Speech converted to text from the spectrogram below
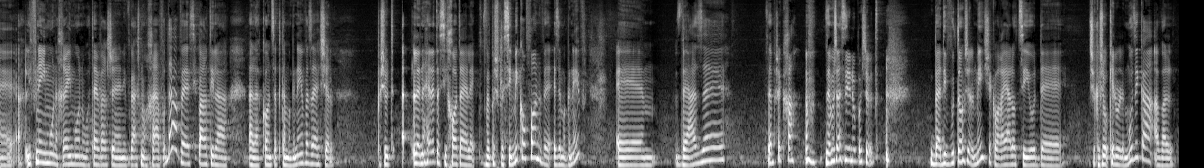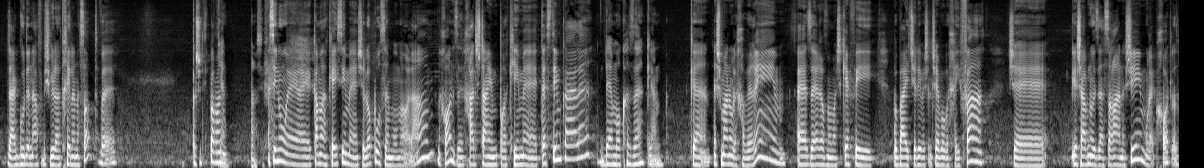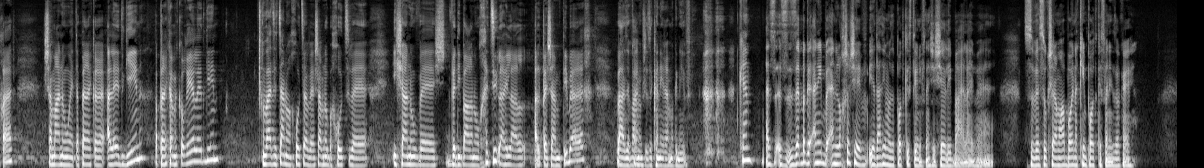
לפני אימון אחרי אימון whatever שנפגשנו אחרי עבודה וסיפרתי לה על הקונספט המגניב הזה של פשוט לנהל את השיחות האלה ופשוט לשים מיקרופון ואיזה מגניב אמ, ואז אה, זה מה שקרה זה מה שעשינו פשוט באדיבותו של מי שכבר היה לו ציוד אה, שקשור כאילו למוזיקה אבל זה היה good enough בשביל להתחיל לנסות ופשוט התפרענו. כן. עשינו uh, כמה קייסים uh, שלא פורסמו מעולם נכון זה אחד שתיים פרקים uh, טסטים כאלה דמו כזה כן. כן, השמענו לחברים, היה איזה ערב ממש כיפי בבית שלי ושל שבו בחיפה, שישבנו איזה עשרה אנשים, אולי פחות, לא זוכרת, שמענו את הפרק על עד גין, הפרק המקורי על עד גין, ואז יצאנו החוצה וישבנו בחוץ ועישנו וש... ודיברנו חצי לילה על, על פשע אמיתי בערך, ואז הבנו כן. שזה כנראה מגניב. כן אז, אז זה בג... אני אני לא חושבת שידעתי מה זה פודקאסטים לפני ששלי באה אליי ו... וסוג של אמרה בואי נקים פודקאסט ואני כזה אוקיי.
